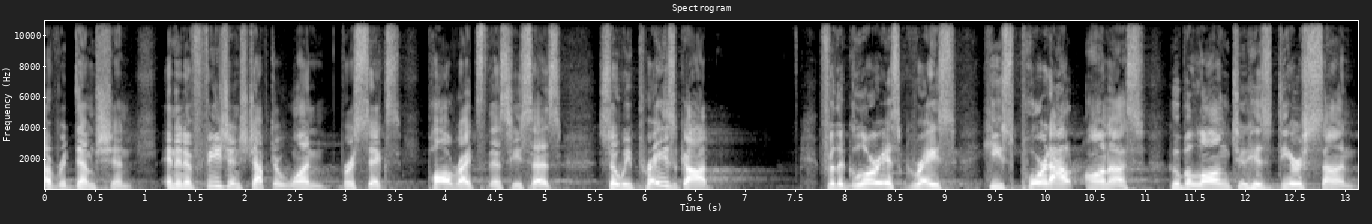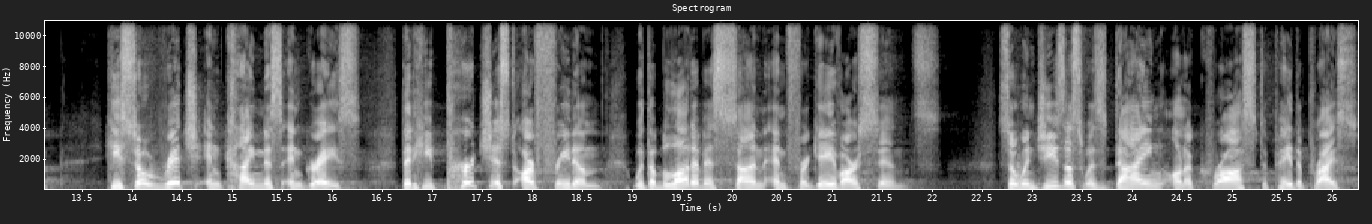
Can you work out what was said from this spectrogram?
of redemption. And in Ephesians chapter 1, verse 6, Paul writes this He says, So we praise God for the glorious grace He's poured out on us who belong to His dear Son. He's so rich in kindness and grace that He purchased our freedom with the blood of His Son and forgave our sins. So when Jesus was dying on a cross to pay the price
